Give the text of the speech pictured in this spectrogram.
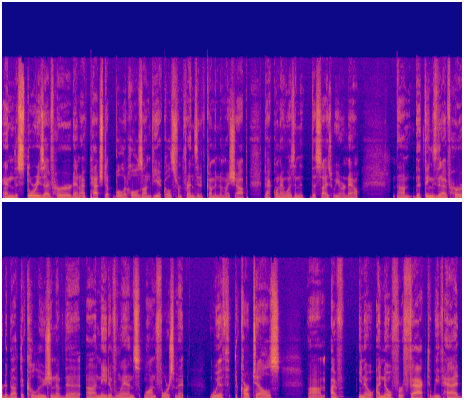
and the stories I've heard, and I've patched up bullet holes on vehicles from friends that have come into my shop back when I wasn't the size we are now. Um, the things that I've heard about the collusion of the uh, native lands law enforcement with the cartels, um, I've you know I know for a fact we've had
